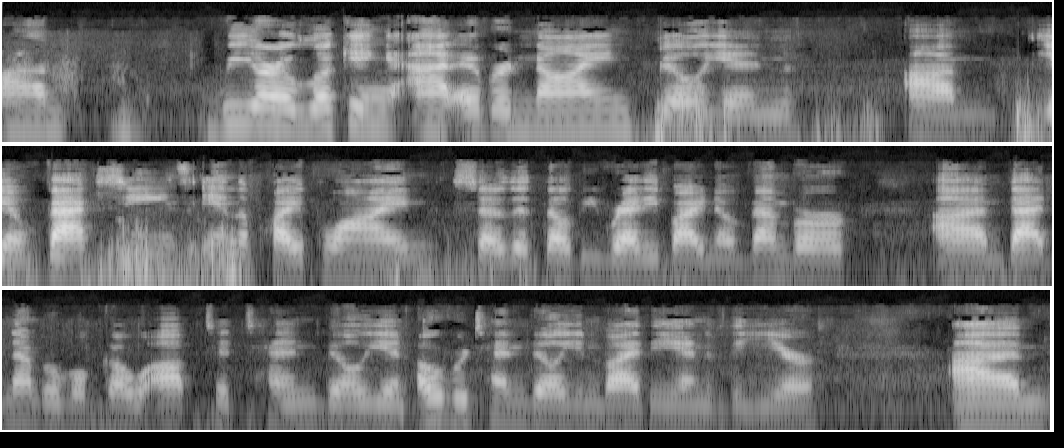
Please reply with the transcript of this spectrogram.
um, we are looking at over 9 billion um, you know vaccines in the pipeline so that they'll be ready by November. Um, that number will go up to 10 billion, over 10 billion by the end of the year. Um,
